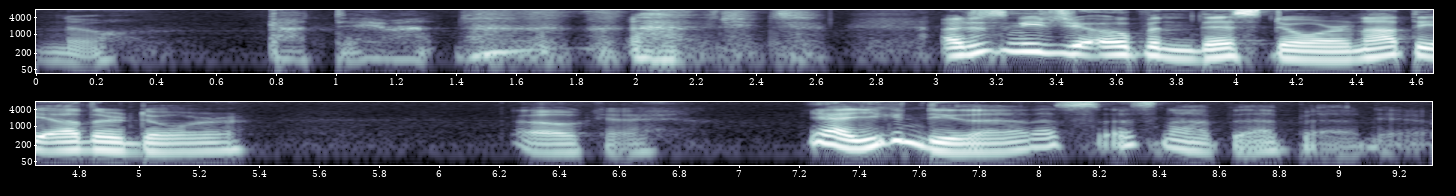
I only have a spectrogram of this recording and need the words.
no. God damn it. I just need you to open this door, not the other door. Oh, okay. Yeah, you can do that. That's that's not that bad. Yeah.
